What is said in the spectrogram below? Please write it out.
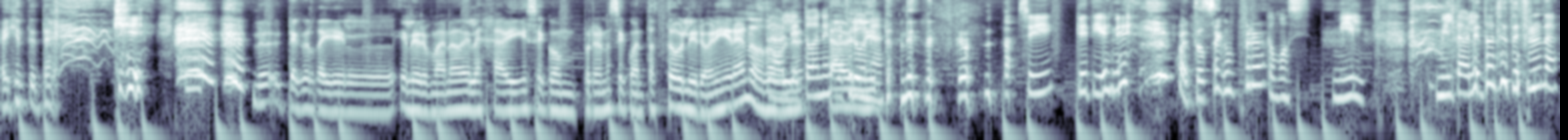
hay gente. ¿Te, ¿Qué? ¿no- ¿te acuerdas el, el hermano de la Javi que se compró no sé cuántos toblerones eran o doble- Tabletones de fruna. tabletones de fruna? ¿Sí? ¿Qué tiene? ¿Cuántos se compró? Como mil. Mil tabletones de fruna.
